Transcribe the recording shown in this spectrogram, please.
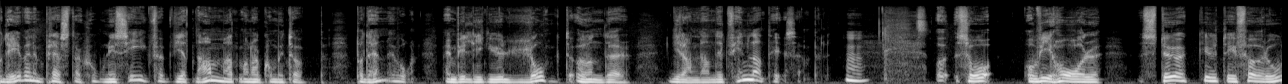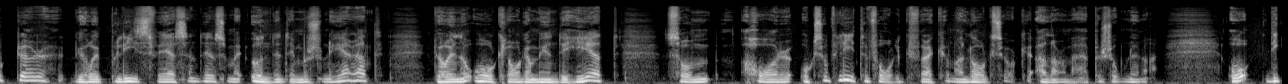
Och det är väl en prestation i sig för Vietnam att man har kommit upp på den nivån. Men vi ligger ju långt under grannlandet Finland till exempel. Mm. Så, och vi har stök ute i förorter, vi har ett polisväsende som är underdimensionerat, vi har en åklagarmyndighet som har också för lite folk för att kunna lagsöka alla de här personerna. Och Det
